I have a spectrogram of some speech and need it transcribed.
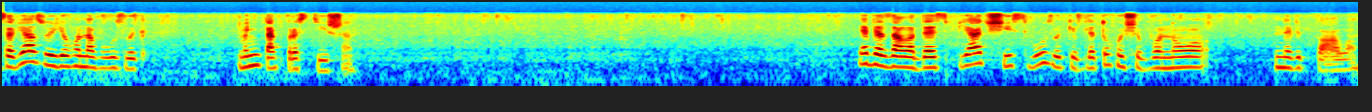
зав'язую його на вузлик. Мені так простіше. Я в'язала десь 5-6 вузликів для того, щоб воно не відпало.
